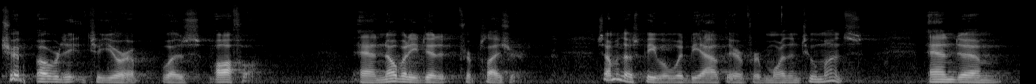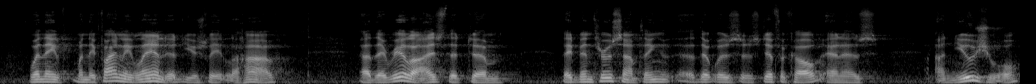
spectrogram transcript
Trip over to, to Europe was awful, and nobody did it for pleasure. Some of those people would be out there for more than two months. And um, when, they, when they finally landed, usually at Le Havre, uh, they realized that um, they'd been through something uh, that was as difficult and as unusual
